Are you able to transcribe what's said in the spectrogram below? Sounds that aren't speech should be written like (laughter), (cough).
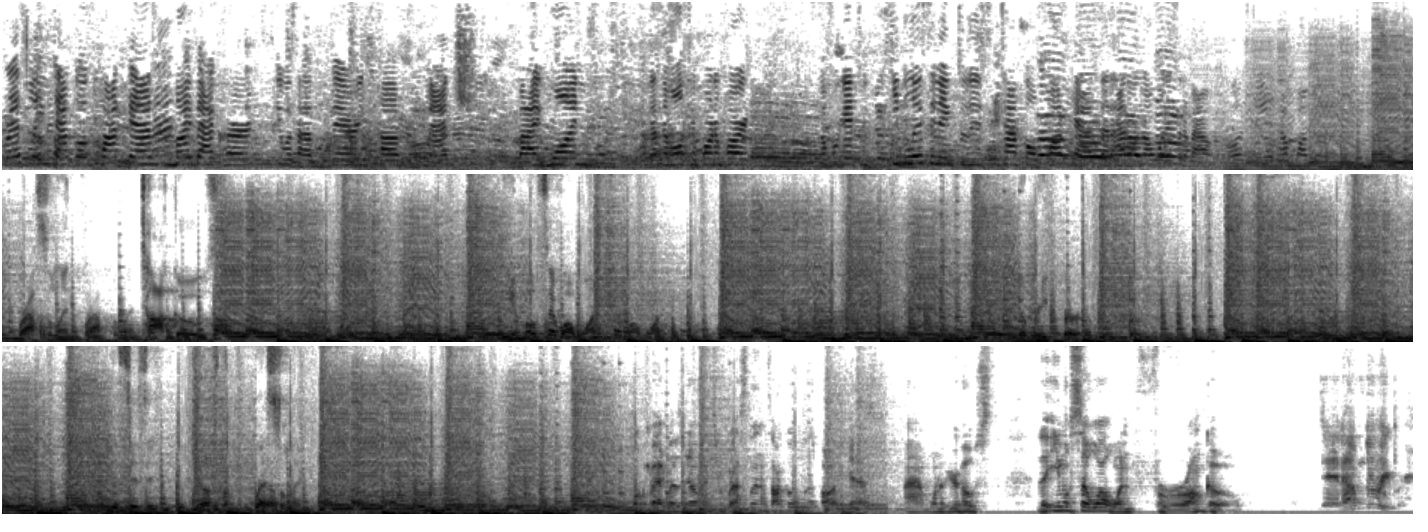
Wrestling Tacos podcast. My back hurts. It was a very tough match, but I won. That's the most important part. Don't forget to keep listening to this taco podcast that I don't know what it's about. Oh, I'm popular. Wrestling, wrestling, tacos. The Emosa one. The Reaper. This isn't just wrestling. Welcome back, ladies and gentlemen, to Wrestling Tacos Podcast. I'm one of your hosts, the Emo Sewa one, Franco. And I'm the Reaper.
